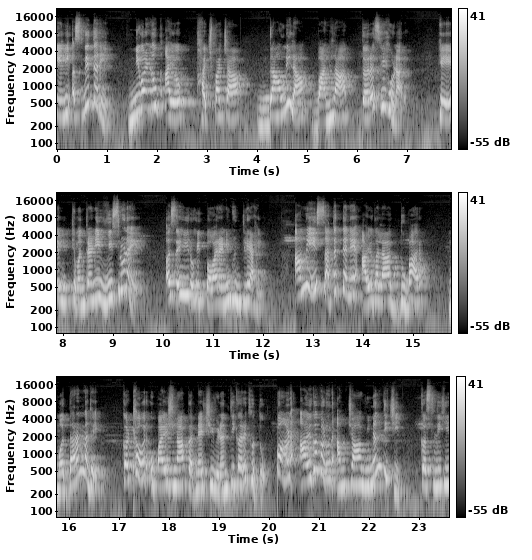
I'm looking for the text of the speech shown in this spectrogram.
केली असली तरी निवडणूक आयोग भाजपाच्या दावणीला बांधला तरच हे होणार. हे मुख्यमंत्र्यांनी विसरू नये. असेही रोहित पवार यांनी म्हटले आहे. आम्ही सातत्याने आयोगाला दुबार मतदारांमध्ये कठोर उपाययोजना करण्याची विनंती करत होतो. पण आयोगाकडून आमच्या विनंतीची कसलीही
